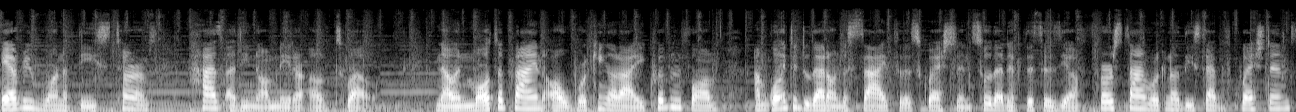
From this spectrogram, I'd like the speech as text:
every one of these terms has a denominator of 12. Now in multiplying or working out our equivalent form, I'm going to do that on the side for this question so that if this is your first time working out these type of questions,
